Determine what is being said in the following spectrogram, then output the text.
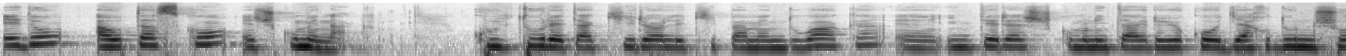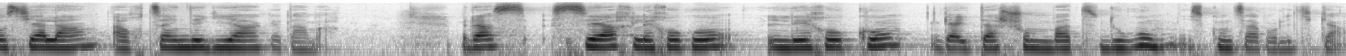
edo autazko eskumenak. Kultur eta kirol ekipamenduak, e, interes komunitarioko jardun soziala, haurtzaindegiak eta bar. Beraz, zehar lehoko, lehoko gaitasun bat dugu hizkuntza politika.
